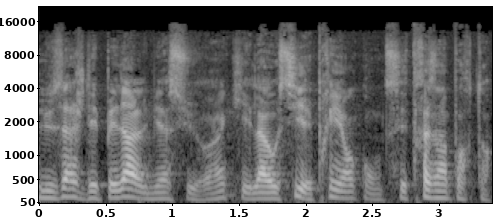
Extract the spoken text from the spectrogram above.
l'usage des pédales, bien sûr, hein, qui là aussi est pris en compte. C'est très important.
